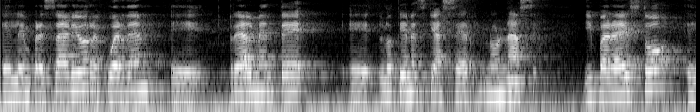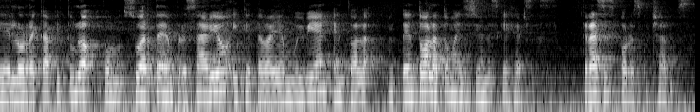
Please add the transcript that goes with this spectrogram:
empresario, recuerden, eh, realmente eh, lo tienes que hacer, no nace. Y para esto eh, lo recapitulo con suerte de empresario y que te vaya muy bien en toda, la, en toda la toma de decisiones que ejerzas. Gracias por escucharnos.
